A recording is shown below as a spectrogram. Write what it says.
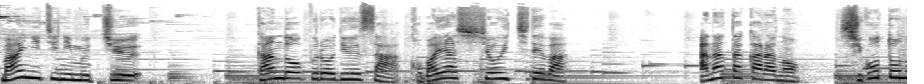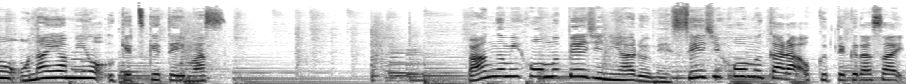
毎日に夢中。感動プロデューサー小林翔一ではあなたからの仕事のお悩みを受け付けています。番組ホームページにあるメッセージフォームから送ってください。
